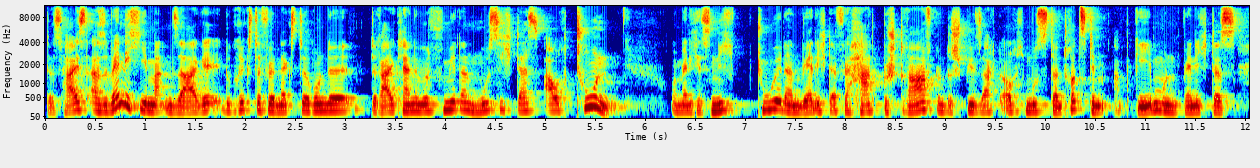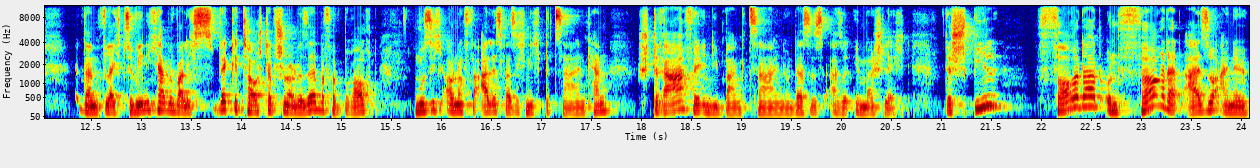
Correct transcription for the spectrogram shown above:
Das heißt also, wenn ich jemanden sage, du kriegst dafür nächste Runde drei kleine Würfel von mir, dann muss ich das auch tun. Und wenn ich es nicht tue, dann werde ich dafür hart bestraft und das Spiel sagt auch, ich muss es dann trotzdem abgeben. Und wenn ich das dann vielleicht zu wenig habe, weil ich es weggetauscht habe schon oder selber verbraucht, muss ich auch noch für alles, was ich nicht bezahlen kann, Strafe in die Bank zahlen. Und das ist also immer schlecht. Das Spiel fordert und fördert also eine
